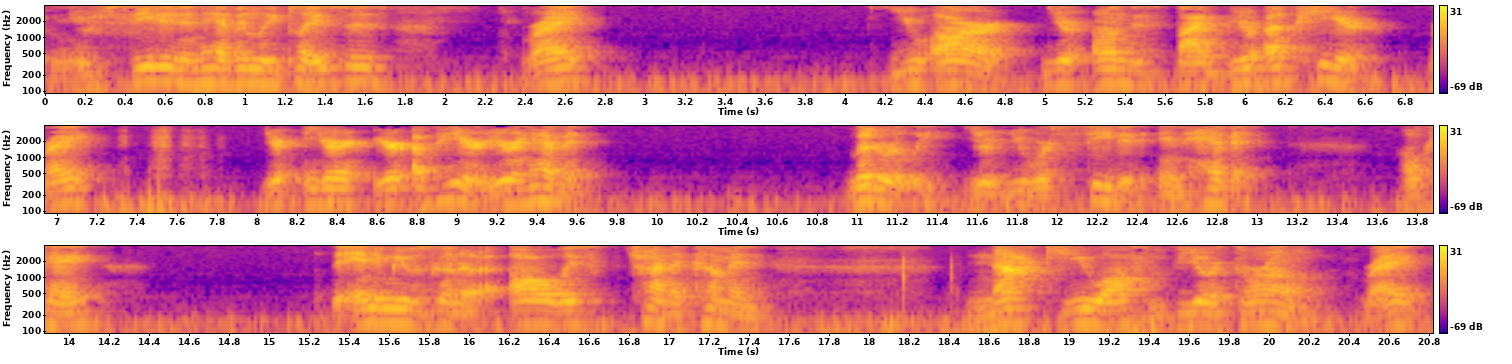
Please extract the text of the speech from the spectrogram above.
When you're seated in heavenly places, right? You are you're on this vibe. You're up here, right? You're you're you're up here. You're in heaven. Literally, you you were seated in heaven. Okay? The enemy was gonna always try to come and knock you off of your throne, right?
